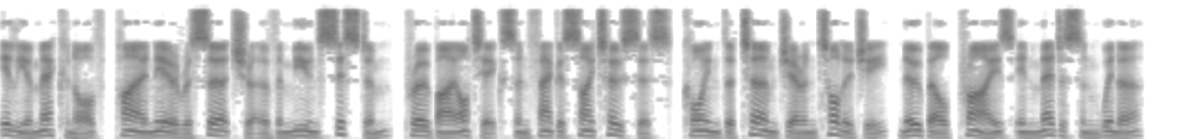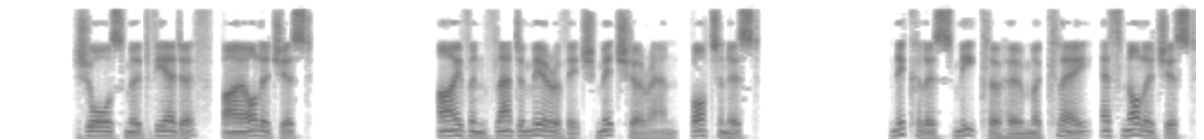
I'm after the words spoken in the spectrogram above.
Ilya Mechnikov, pioneer researcher of immune system, probiotics and phagocytosis, coined the term gerontology, Nobel Prize in Medicine winner Georges Medvedev, biologist Ivan Vladimirovich Michurin, botanist Nicholas Miklouho-Maclay, ethnologist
